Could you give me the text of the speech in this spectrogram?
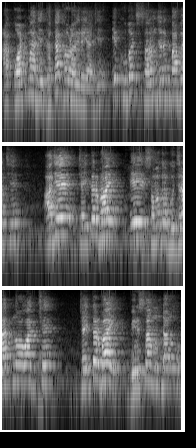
આ કોર્ટમાં જે ધક્કા ખવડાવી રહ્યા છે, એ ખૂબ જ શરમજનક બાબત છે. આજે ચૈતરભાઈ એ સમગ્ર ગુજરાતનો અવાજ છે. ચૈતરભાઈ બિરસા મુંડાનું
